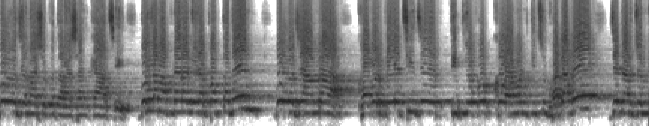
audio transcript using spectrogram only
বলল যে নাশকতার আশঙ্কা আছে। বললাম, আপনারা নিরাপত্তা দেন। বলল যে, আমরা খবর পেয়েছি যে তৃতীয় পক্ষ এমন কিছু ঘটাবে যেটার জন্য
